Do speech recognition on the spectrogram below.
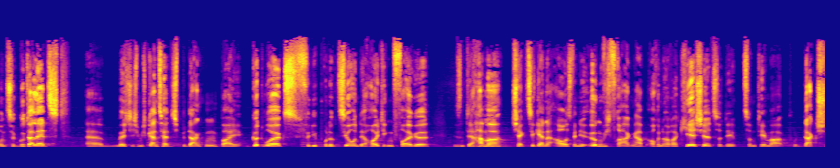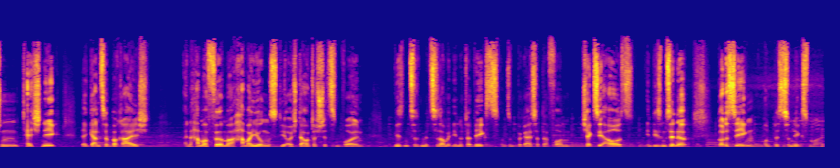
Und zu guter Letzt äh, möchte ich mich ganz herzlich bedanken bei Goodworks für die Produktion der heutigen Folge. Die sind der Hammer. Checkt sie gerne aus, wenn ihr irgendwie Fragen habt, auch in eurer Kirche zu dem, zum Thema Production, Technik, der ganze Bereich. Eine Hammerfirma, Hammerjungs, die euch da unterstützen wollen. Wir sind zusammen mit ihnen unterwegs und sind begeistert davon. Checkt sie aus. In diesem Sinne, Gottes Segen und bis zum nächsten Mal.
